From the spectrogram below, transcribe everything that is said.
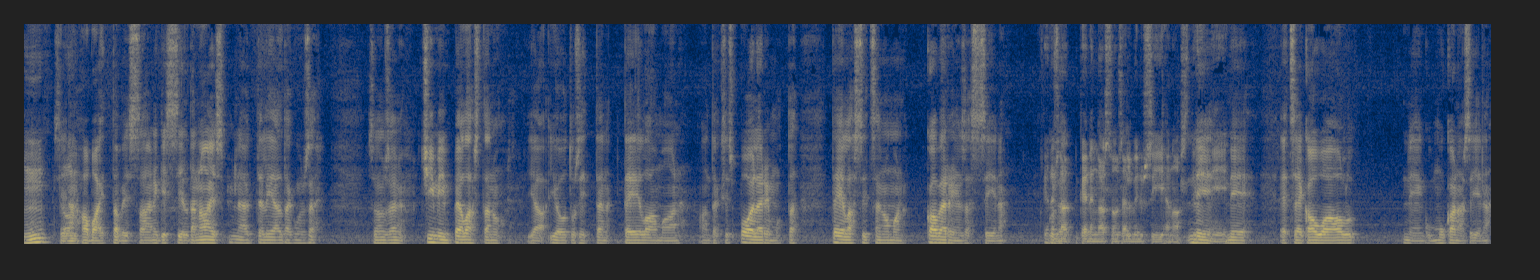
mm, siinä on. havaittavissa, ainakin siltä naisnäyttelijältä, kun se, se on sen Jimin pelastanut ja joutui sitten teilaamaan, anteeksi spoileri, mutta teilasi sitten sen oman kaverinsa siinä. Kenen, se... kenen kanssa on selvinnyt siihen asti. Niin, niin. niin että se ei kauan ollut niin kuin mukana siinä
